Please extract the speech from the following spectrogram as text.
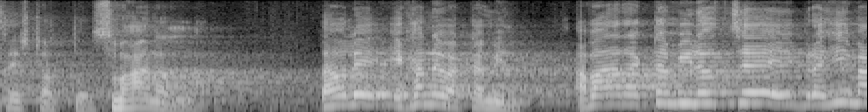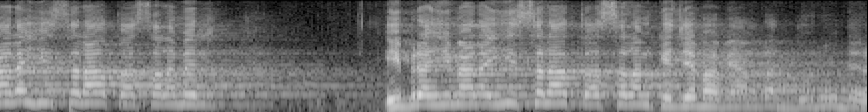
শ্রেষ্ঠত্ব। সুহান আল্লাহ তাহলে এখানেও একটা মিল। আবার আর একটা মিল হচ্ছে ইব্রাহিম আলাইহিসালামের ইব্রাহিম আলাইহিসালামকে যেভাবে আমরা দুরুদের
